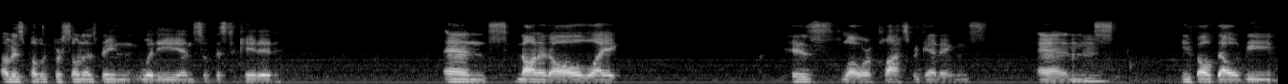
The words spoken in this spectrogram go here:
of his public persona as being witty and sophisticated and not at all like his lower class beginnings and Mhm. he felt that would be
